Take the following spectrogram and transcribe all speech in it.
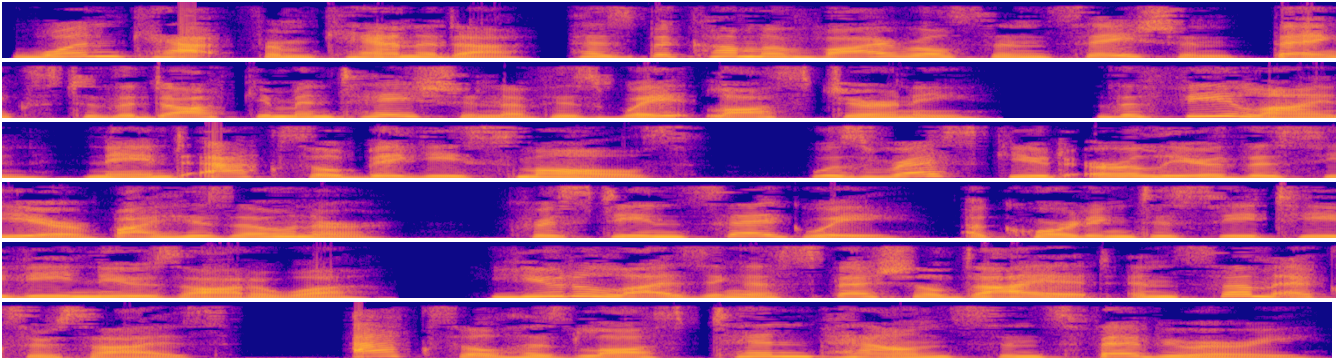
One cat from Canada has become a viral sensation thanks to the documentation of his weight loss journey. The feline, named Axel Biggie Smalls, was rescued earlier this year by his owner, Christine Segui, according to CTV News Ottawa. Utilizing a special diet and some exercise, Axel has lost 10 pounds since February,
